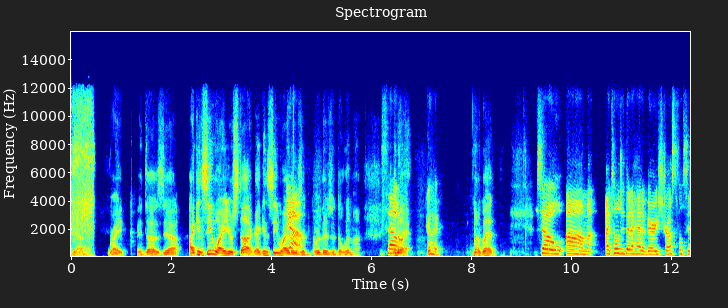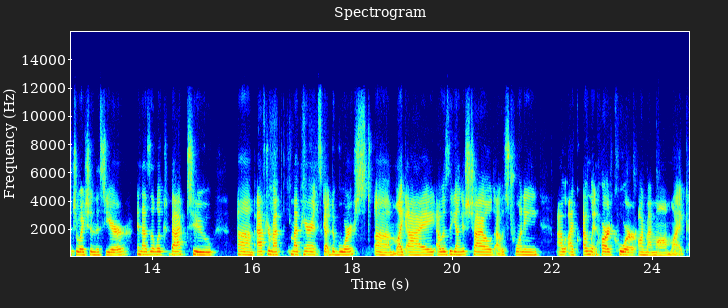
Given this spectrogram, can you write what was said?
Yeah right it does yeah i can see why you're stuck i can see why Yeah. there's a or there's a dilemma so you know go ahead no go ahead So, um, I told you that I had a very stressful situation this year, and as I looked back to um, after my my parents got divorced, um, like I I was the youngest child. I was twenty. I, I I went hardcore on my mom. Like,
